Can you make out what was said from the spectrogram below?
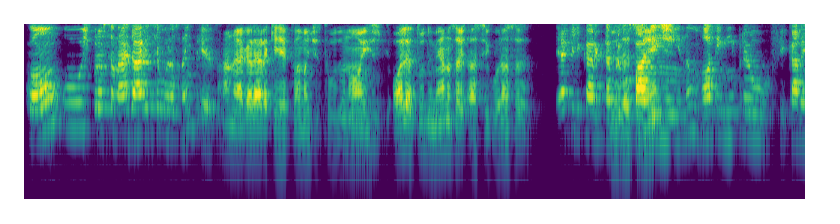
com os profissionais da área de segurança da empresa. Ah, não é a galera que reclama de tudo, não. Hum. Isso, olha tudo menos a, a segurança É aquele cara que está os preocupado em não vota em mim para eu ficar na,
